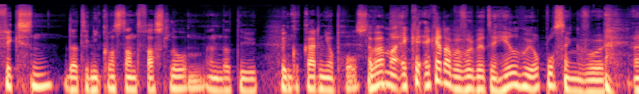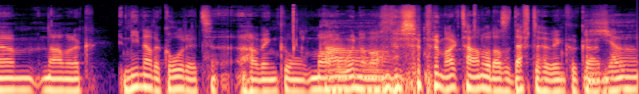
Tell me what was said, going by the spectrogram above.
fixen, dat die niet constant vastlopen en dat je winkelkar niet op hol Ja, staat. wel, maar ik, ik heb daar bijvoorbeeld een heel goede oplossing voor. Ehm, namelijk niet naar de Colruyt gaan winkelen, maar Ah. gewoon naar een andere supermarkt gaan, waar dat ze deftige winkelkaart Ja.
